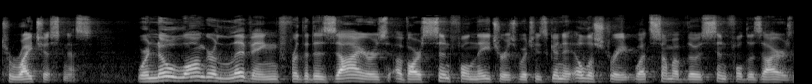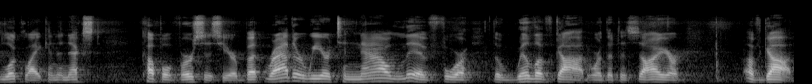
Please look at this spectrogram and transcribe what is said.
to righteousness. We're no longer living for the desires of our sinful natures, which is going to illustrate what some of those sinful desires look like in the next couple verses here, but rather we are to now live for the will of God or the desire of God.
